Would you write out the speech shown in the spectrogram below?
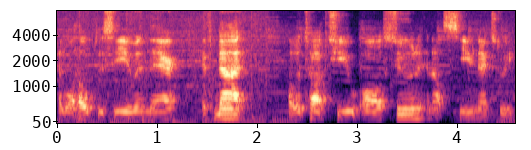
and we'll hope to see you in there. If not, I will talk to you all soon, and I'll see you next week.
